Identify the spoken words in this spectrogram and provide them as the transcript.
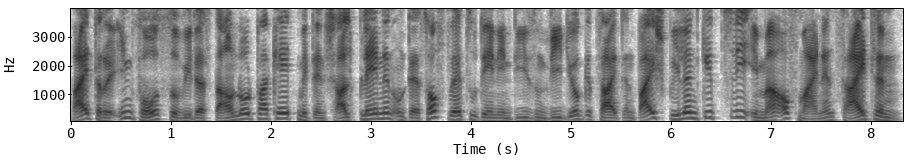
Weitere Infos sowie das Downloadpaket mit den Schaltplänen und der Software zu den in diesem Video gezeigten Beispielen gibt's wie immer auf meinen Seiten.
